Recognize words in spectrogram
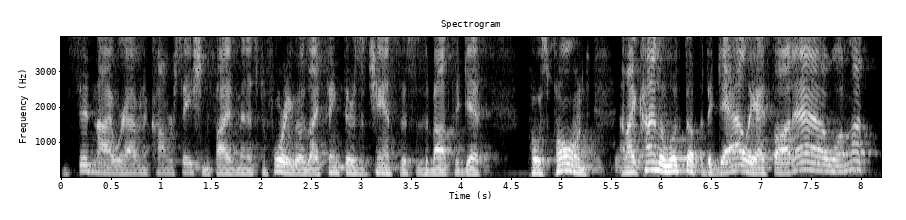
And Sid and I were having a conversation five minutes before. He goes, "I think there's a chance this is about to get postponed." And I kind of looked up at the galley. I thought, "Ah, well, I'm not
